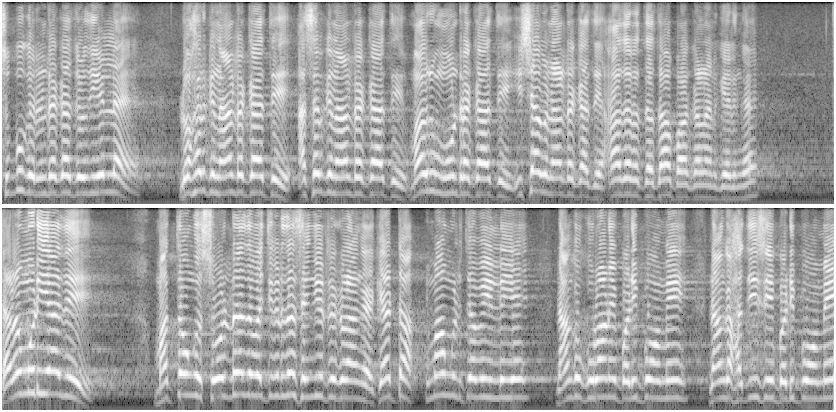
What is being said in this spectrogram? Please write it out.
சுப்புக்கு ரெண்டு ரக்காத்து தொழுதியல்ல லொஹருக்கு நாலு ரக்காத்து அசருக்கு நாலு ரக்காத்து மறு மூணு ரக்காத்து இஷாவுக்கு நாலு ரக்காத்து ஆதாரத்தை தான் பார்க்கலான்னு கேளுங்க. தர முடியாது. மற்றவங்க சொல்கிறத வச்சுக்கிட்டு தான் செஞ்சுட்டு இருக்கிறாங்க. இம்மா உங்களுக்கு தேவையில்லையே. நாங்கள் குரானை படிப்போமே நாங்கள் ஹதீஸை படிப்போமே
